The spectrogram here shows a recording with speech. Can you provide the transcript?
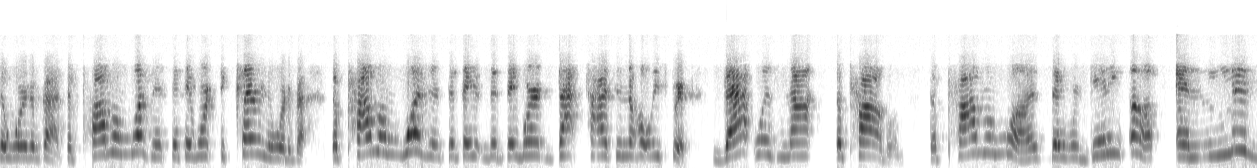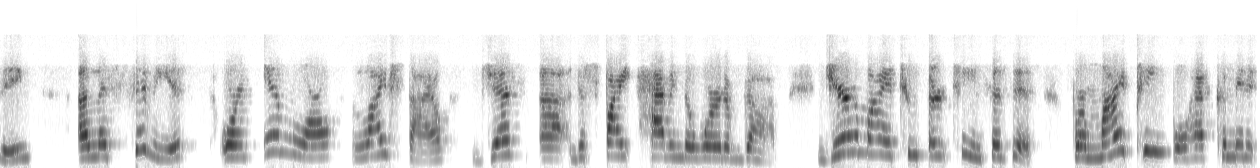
the word of God. The problem wasn't that they weren't declaring the word of God. The problem wasn't that they that they weren't baptized in the Holy Spirit. That was not the problem. The problem was they were getting up and living a lascivious or an immoral lifestyle just uh, despite having the word of God. Jeremiah 2:13 says this, "For my people have committed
